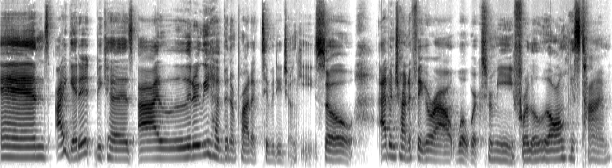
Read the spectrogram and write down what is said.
And I get it because I literally have been a productivity junkie. So I've been trying to figure out what works for me for the longest time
